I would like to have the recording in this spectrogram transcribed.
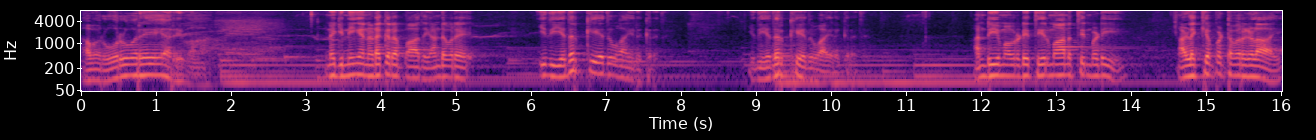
அவர் ஒருவரே அறிவார். இன்னைக்கு நீங்க நடக்கிற பாதை ஆண்டவரே இது எதற்கு ஏதுவாக இருக்கிறது? இது எதற்கு ஏதுவா இருக்கிறது? அன்றியும் அவருடைய தீர்மானத்தின்படி அழைக்கப்பட்டவர்களாய்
